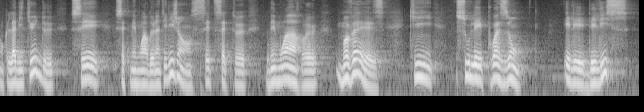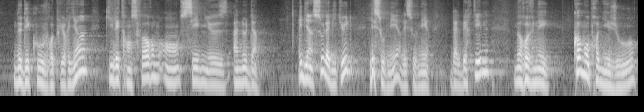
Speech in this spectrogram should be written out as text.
Donc l'habitude, c'est cette mémoire de l'intelligence, c'est cette mémoire euh, mauvaise qui, sous les poisons et les délices, ne découvre plus rien, qui les transforme en signes anodins. Eh bien, sous l'habitude, les souvenirs, les souvenirs d'Albertine, me revenaient comme au premier jour,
